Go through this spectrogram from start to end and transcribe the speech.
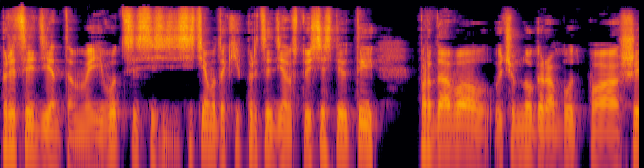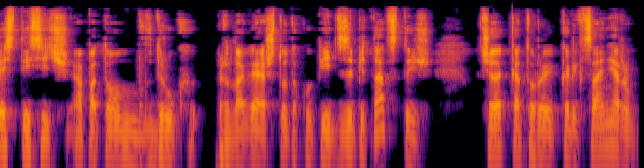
прецедентом. И вот си- си- система таких прецедентов. То есть, если ты продавал очень много работ по 6 тысяч, а потом вдруг предлагаешь что-то купить за 15 тысяч, человек, который коллекционер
